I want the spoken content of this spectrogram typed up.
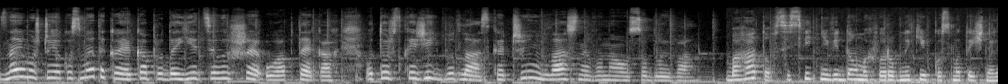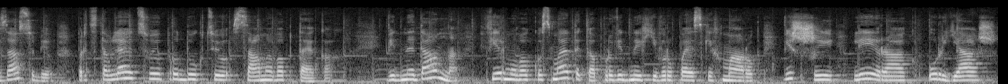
Знаємо, що є косметика, яка продається лише у аптеках. Отож, скажіть, будь ласка, чим власне вона особлива? Багато всесвітньо відомих виробників косметичних засобів представляють свою продукцію саме в аптеках. Віднедавна фірмова косметика провідних європейських марок Віши, Лейрак, Ур'яш,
